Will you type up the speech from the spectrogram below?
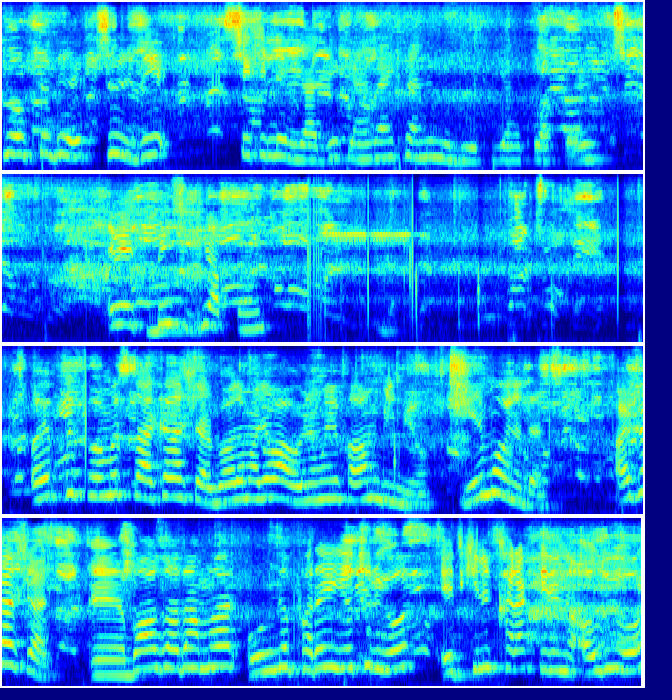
Yoksa direkt düz bir şekilde mi gelecek? Yani ben kendim mi büyüteceğim kulakları. Evet 5 yaptım. Ayıptır sorması da arkadaşlar bu adam acaba oynamayı falan bilmiyor. Yeni mi oynadı? Arkadaşlar e, bazı adamlar oyuna parayı yatırıyor. Etkili karakterini alıyor.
